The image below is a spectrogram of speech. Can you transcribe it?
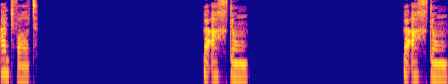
Antwort Beachtung. Beachtung.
